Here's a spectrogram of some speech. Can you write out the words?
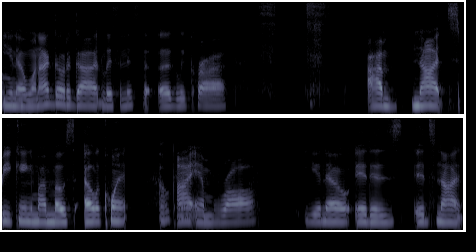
You know, when I go to God, listen, it's the ugly cry. I'm not speaking my most eloquent. Okay. I am raw. You know, it is. It's not.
